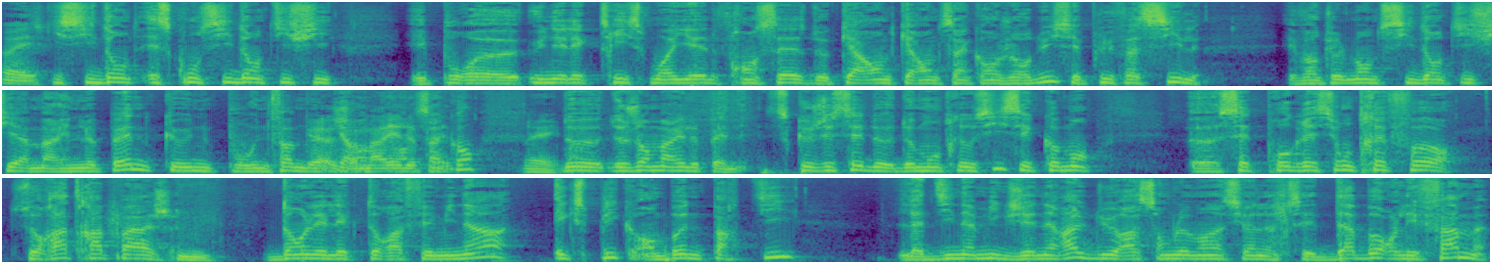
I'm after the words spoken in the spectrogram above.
Est-ce qu'on s'identifie? Et pour euh, une électrice moyenne française de 40-45 ans aujourd'hui, c'est plus facile éventuellement de s'identifier à Marine Le Pen que pour une femme de 40-45 ans de, Jean-Marie Le Pen. Ce que j'essaie de, montrer aussi, c'est comment euh, cette progression très forte, ce rattrapage hmm. dans l'électorat féminin explique en bonne partie la dynamique générale du Rassemblement national. C'est d'abord les femmes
